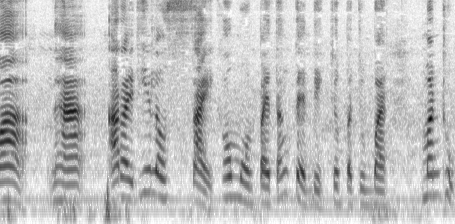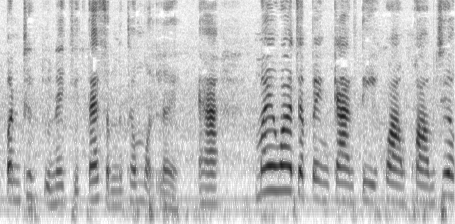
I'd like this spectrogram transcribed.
ว่านะคะอะไรที่เราใส่ข้อมูลไปตั้งแต่เด็กจนปัจจุบัน มันถูกบันทึกอยู่ในจิตใต้สำนึกทั้งหมดเลยนะคะไม่ว่าจะเป็นการตีความความเชื่อ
